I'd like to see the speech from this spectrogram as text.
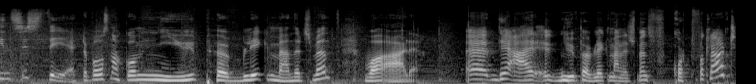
insisterte på å snakke om New Public Management. Hva er det? Eh, Det er New Public Management, kort forklart,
